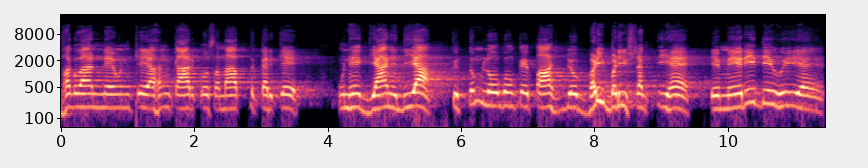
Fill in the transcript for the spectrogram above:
भगवान ने उनके अहंकार को समाप्त करके उन्हें ज्ञान दिया कि तुम लोगों के पास जो बड़ी बड़ी शक्ति है, ये मेरी दी हुई है।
